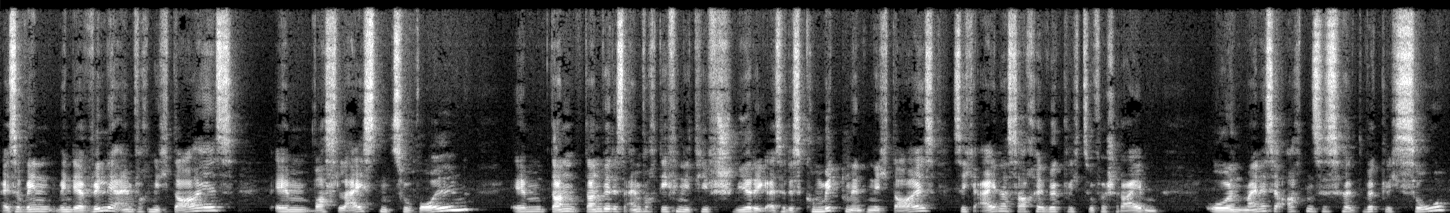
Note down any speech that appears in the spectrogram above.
Also wenn, wenn der Wille einfach nicht da ist, ähm, was leisten zu wollen, ähm, dann, dann wird es einfach definitiv schwierig. Also das Commitment nicht da ist, sich einer Sache wirklich zu verschreiben. Und meines Erachtens ist halt wirklich so,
